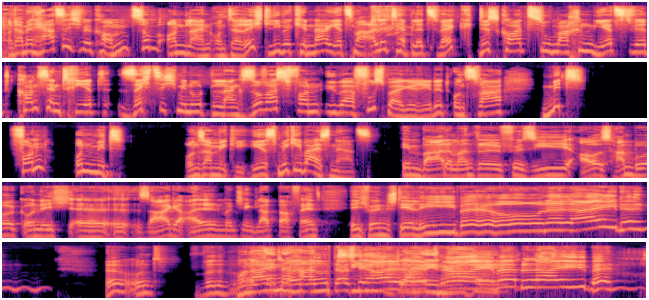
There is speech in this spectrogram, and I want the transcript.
Und damit herzlich willkommen zum Online-Unterricht. Liebe Kinder, jetzt mal alle Tablets weg, Discord zumachen. Jetzt wird konzentriert 60 Minuten lang sowas von über Fußball geredet. Und zwar mit, von und mit unserem Mickey. Hier ist Mickey Beißenherz. Im Bademantel für Sie aus Hamburg und ich äh, sage allen Mönchengladbach-Fans, ich wünsche dir Liebe ohne Leiden. Und und eine Hand, und dass dir alle Träume bleiben.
